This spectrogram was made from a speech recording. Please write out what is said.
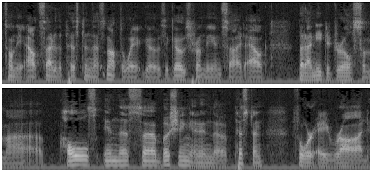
It's on the outside of the piston. That's not the way it goes. It goes from the inside out. But I need to drill some uh, holes in this uh, bushing and in the piston for a rod.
